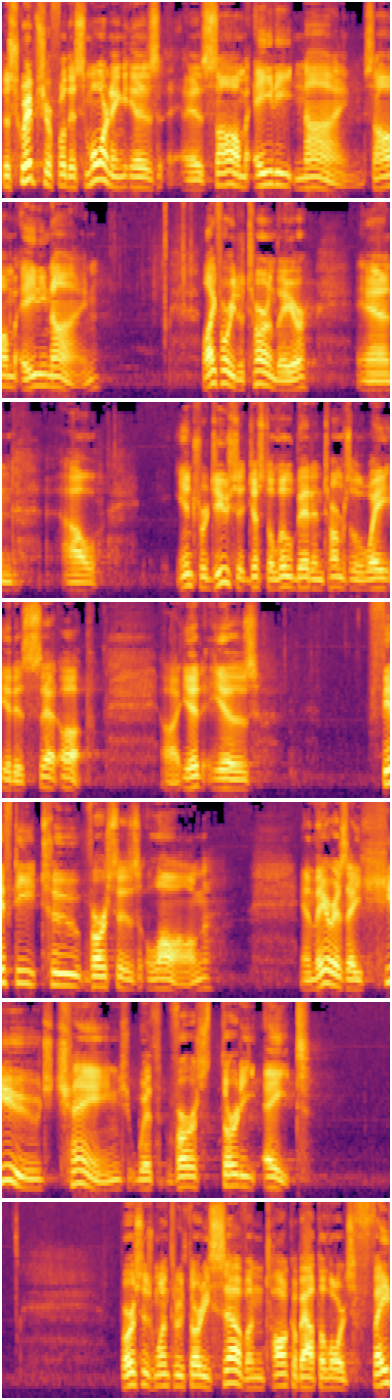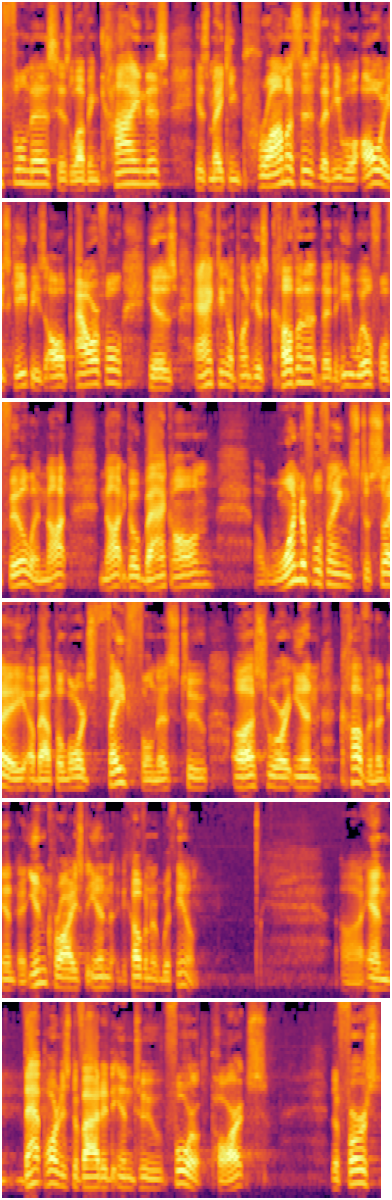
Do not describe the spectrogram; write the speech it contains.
The scripture for this morning is, is Psalm 89. Psalm 89. I'd like for you to turn there, and I'll introduce it just a little bit in terms of the way it is set up. Uh, it is 52 verses long, and there is a huge change with verse 38. Verses 1 through 37 talk about the Lord's faithfulness, His loving kindness, His making promises that He will always keep. He's all powerful, His acting upon His covenant that He will fulfill and not, not go back on. Uh, wonderful things to say about the Lord's faithfulness to us who are in covenant, in, in Christ, in covenant with Him. Uh, and that part is divided into four parts. The first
